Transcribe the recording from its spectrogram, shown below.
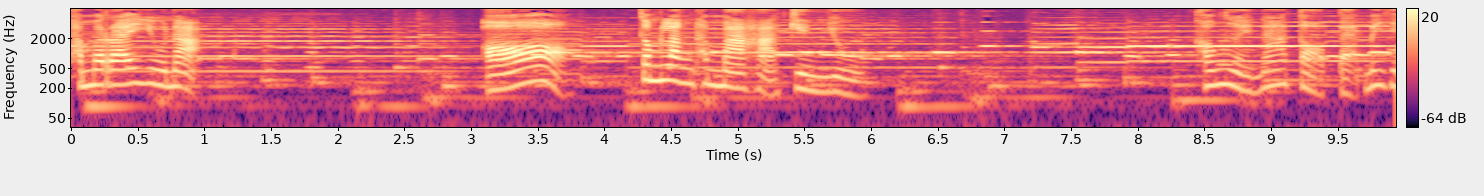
ทำอะไรอยู่น่ะ อ๋อกำลังทำมาหากินอยู่ เขาเงยหน้าตอบแบบไม่แย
